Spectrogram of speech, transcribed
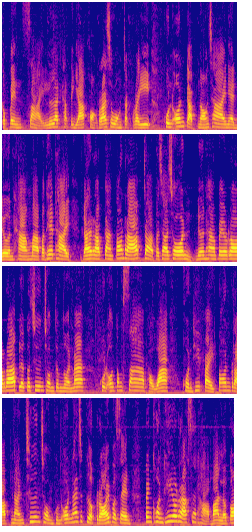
ก็เป็นสายเลือดขัตยะของราชวงศ์จักรี คุณอ้นกับน้องชายเนี่ยเดินทางมาประเทศไทย ได้รับการต้อนรับจากประชาชน เดินทางไปรอรับแล้วก็ชื่นชมจำนวนมาก คุณอ้นต้องทราบค่ะว่าคนที่ไปต้อนรับนั้นชื่นชมคุณอ้นน่าจะเกือบร้อยเปอร์เซ็นต์เป็นคนที่รักสถาบันแล้วก็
